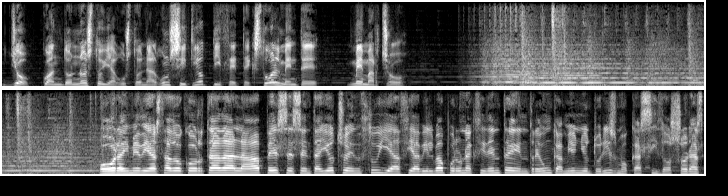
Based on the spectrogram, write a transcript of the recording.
yo cuando no estoy a gusto en algún sitio, dice textualmente, me marcho. Hora y media ha estado cortada la AP68 en Zuya hacia Bilbao por un accidente entre un camión y un turismo. Casi dos horas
